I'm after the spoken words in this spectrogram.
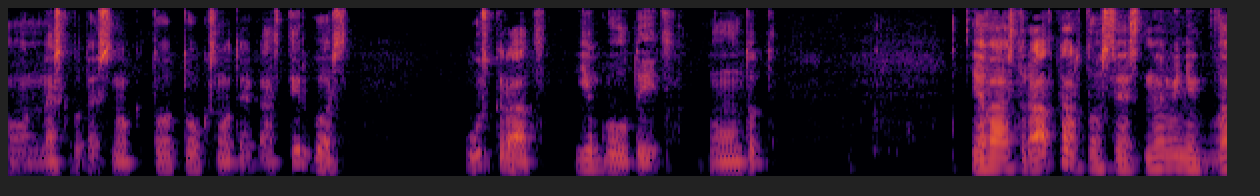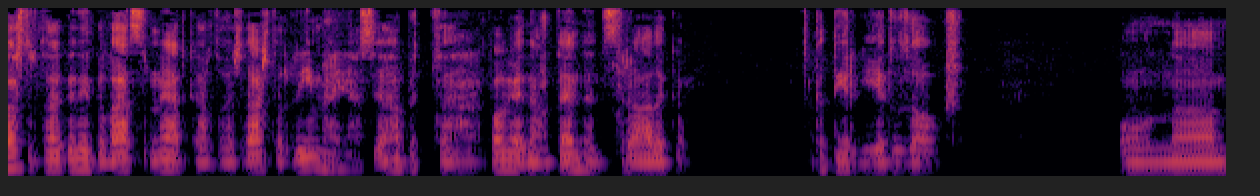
un neskatoties no to, to kas notiekās tirgos, uzkrāt, ieguldīt, nu, un tad ja vēsture atkārtosies, ne viņa vēsture tā gan ir, ka vēsture neatkārtojas, vēsture rīmējās, jā, bet pagaidām tendences rāda, ka, ka tirgi iet uz augšu. Un, uh,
